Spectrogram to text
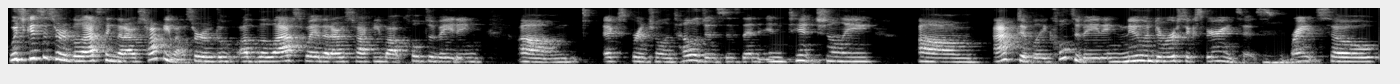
which gets to sort of the last thing that i was talking about sort of the uh, the last way that i was talking about cultivating um experiential intelligence is then intentionally um actively cultivating new and diverse experiences Mhm. right so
